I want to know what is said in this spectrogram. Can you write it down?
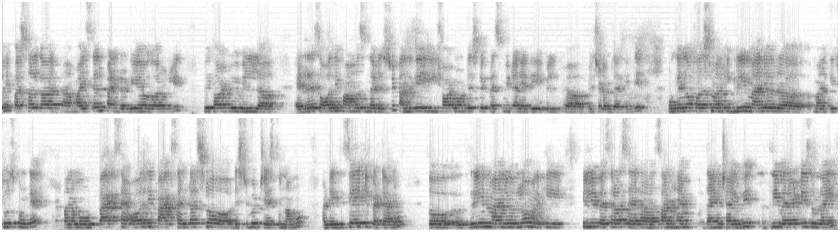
అని పర్సనల్గా మై సెల్ఫ్ అండ్ డిఓ గారు only we thought we will address all the farmers in the district అందుకే ఈ షార్ట్ నోటీస్ ప్రెస్ మీట్ అనేది పిల్- uh, పిలిచడం జరిగింది. ముఖ్యంగా ఫస్ట్ మనకి గ్రీన్ మాన్యూర్ uh, మనకి చూసుకుంటే మనము ప్యాక్స్ ఆల్ ది ప్యాక్ సెంటర్స్లో డిస్ట్రిబ్యూట్ చేస్తున్నాము. అంటే ఇది సేల్కి పెట్టాము. సో గ్రీన్ మాన్యూర్లో మనకి పిల్లి పెసర సన్ హెంప్ దైన్చా ఇవి త్రీ వెరైటీస్ ఉన్నాయి.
